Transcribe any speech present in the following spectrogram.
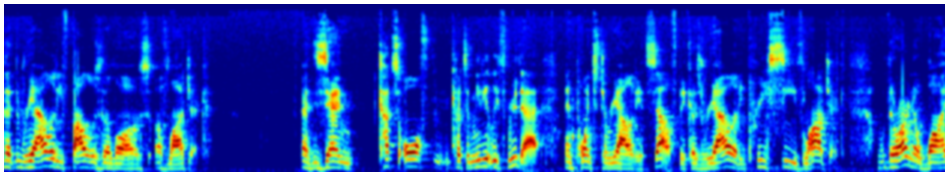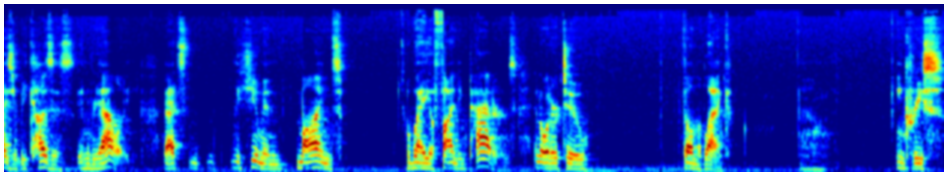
that reality follows the laws of logic, and Zen cuts off cuts immediately through that and points to reality itself because reality precedes logic. There are no whys or becauses in reality that's the human mind's way of finding patterns in order to fill in the blank. Um, increase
